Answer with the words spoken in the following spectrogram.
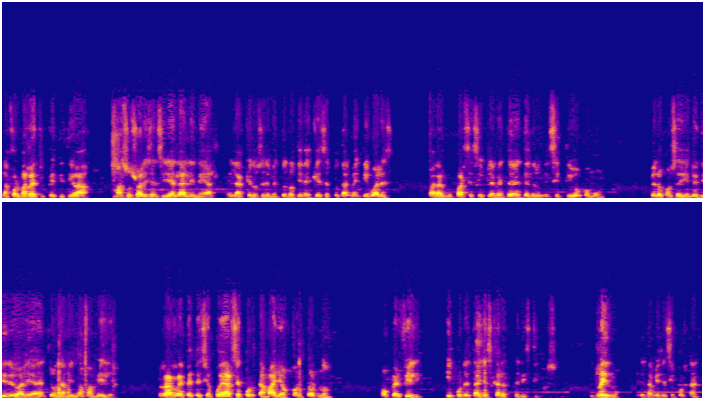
La forma repetitiva más usual y sencilla es la lineal, en la que los elementos no tienen que ser totalmente iguales, para agruparse, simplemente deben tener un distintivo común, pero concediendo individualidad dentro de una misma familia. La repetición puede darse por tamaño, contorno o perfil y por detalles característicos. Ritmo, ese también es importante.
